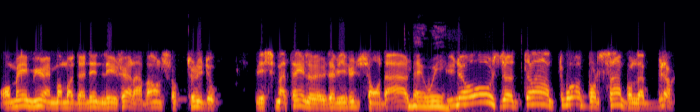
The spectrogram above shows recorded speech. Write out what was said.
ont même eu à un moment donné une légère avance sur Trudeau. Et ce matin, vous avez vu le sondage, Ben oui. une hausse de 33% pour le bloc.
